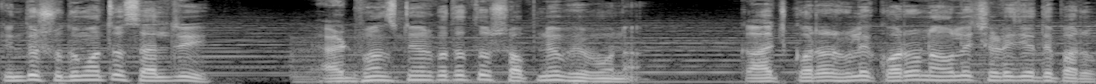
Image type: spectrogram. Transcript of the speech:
কিন্তু শুধুমাত্র স্যালারি। অ্যাডভান্স নেওয়ার কথা তো স্বপ্নেও ভেবো না। কাজ করার হলে করো, না হলে ছেড়ে যেতে পারো।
